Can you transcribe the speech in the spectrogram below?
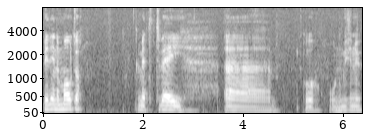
Binnen in de motor met twee, uh, oh, hoe noem je ze nu?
